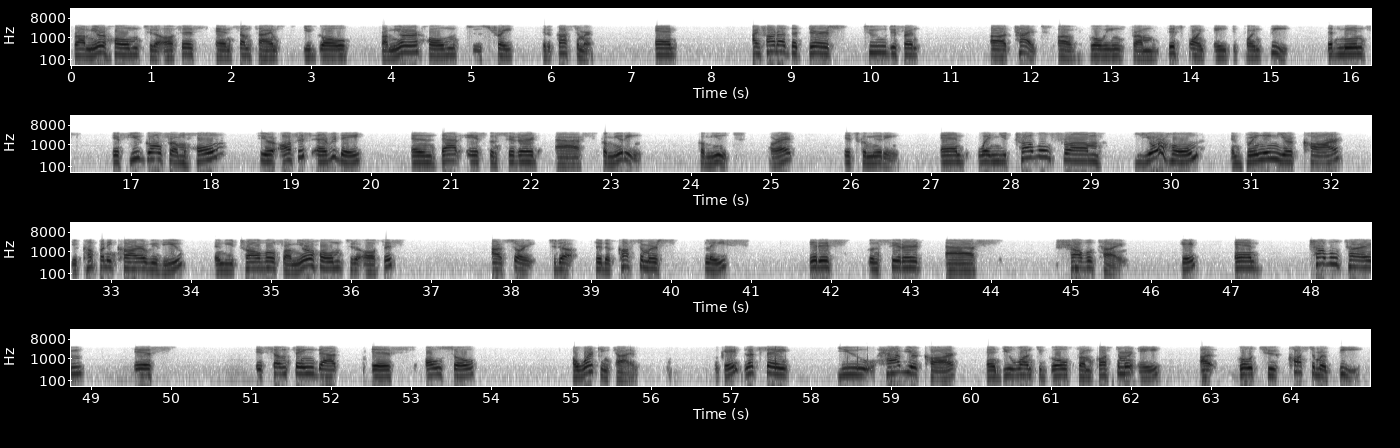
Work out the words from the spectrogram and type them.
from your home to the office, and sometimes you go from your home to straight to the customer. And I found out that there's two different uh, types of going from this point A to point B. That means if you go from home to your office every day, and that is considered as commuting, commute, all right? It's commuting. And when you travel from your home and bringing your car, your company car with you, and you travel from your home to the office, uh, sorry, to the to the customer's place, it is considered as travel time. Okay, and travel time is is something that is also a working time. Okay, let's say you have your car and you want to go from customer A, uh, go to customer B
